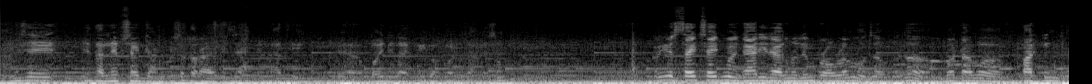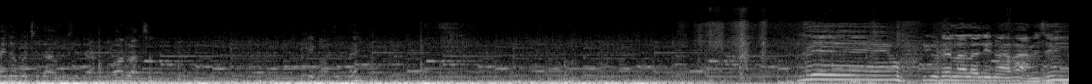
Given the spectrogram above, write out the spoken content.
हामी चाहिँ यता लेफ्ट साइड जानुपर्छ तर अहिले चाहिँ हामी माथि बहिनीलाई पिकअप गर्न जाँदैछौँ अब यो साइड साइडमा गाडी राख्नुले पनि प्रब्लम हुन्छ हुन त बट अब पार्किङ छैन पछि त अब यसरी राख्नु डर लाग्छ। के गर्नु है? ए युडेनलाई लिनु आएको हामी चाहिँ।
